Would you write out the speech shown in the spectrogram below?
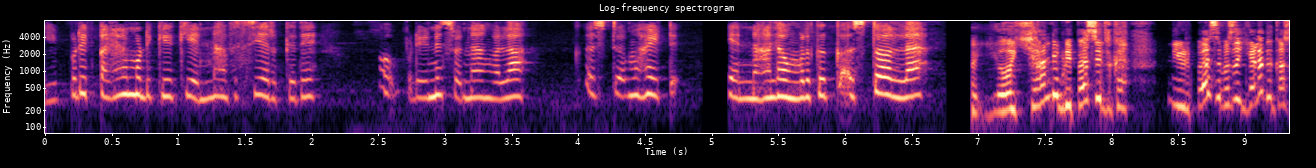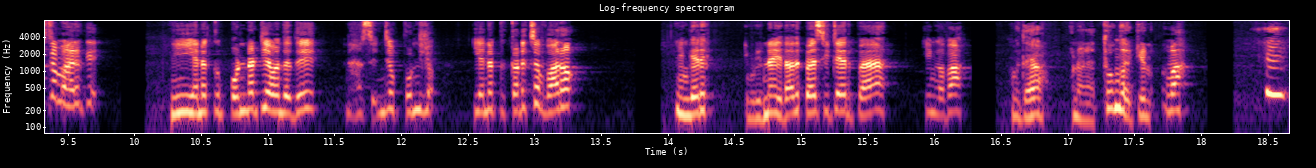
இப்படி கல்யாணம் முடிக்க என்ன அவசியம் இருக்குது? அப்படின்னு சொன்னாங்களா. கஷ்டமாயிட்டு. என்னால உங்களுக்கு கஷ்டம் இல்ல. ஐயோ ஏன் இப்படி பேசிட்டு இருக்க? நீ இப்படி பேச பேச எனக்கு கஷ்டமா இருக்கு. நீ எனக்கு பொண்டாட்டியா வந்தது நான் செஞ்ச புண்ணியம். எனக்கு கிடைச்ச வரம். இங்க இப்படின்னா ஏதாவது பேசிட்டே இருப்ப. இங்க வா. முத உன்னை நான் தூங்க வைக்கணும். வா. ம்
